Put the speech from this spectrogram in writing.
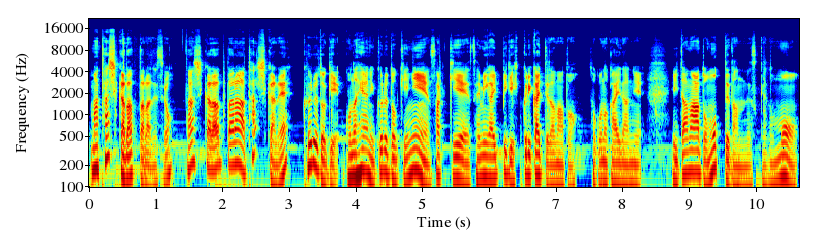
まあ確かだったらですよ。確かだったら、確かね、来るとき、この部屋に来るときに、さっきセミが一匹ひっくり返ってたなと。そこの階段にいたなと思ってたんですけども、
